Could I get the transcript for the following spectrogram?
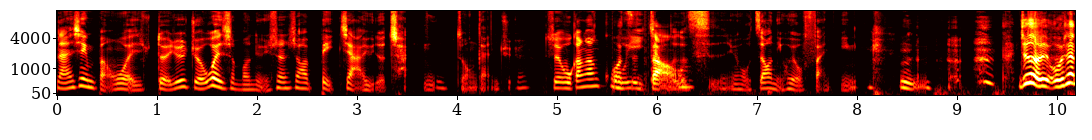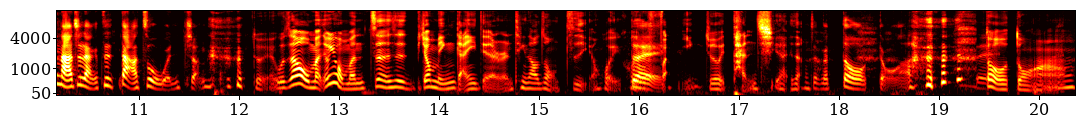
男性本位，对，就是觉得为什么女生是要被驾驭的产物这种感觉。所以我刚刚故意讲这个词，因为我知道你会有反应。嗯，就是我现在拿这两个字大做文章。对，我知道我们，因为我们真的是比较敏感一点的人，听到这种字眼会会有反应，就会弹起来这样。整个豆豆啊，豆豆啊。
